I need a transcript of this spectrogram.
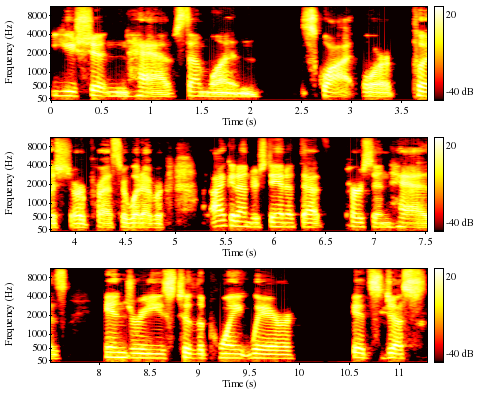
you shouldn't have someone squat or push or press or whatever. I could understand if that person has injuries to the point where it's just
